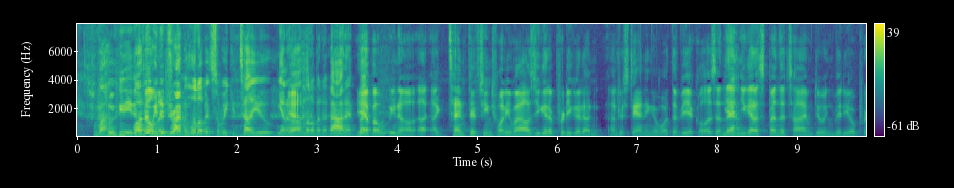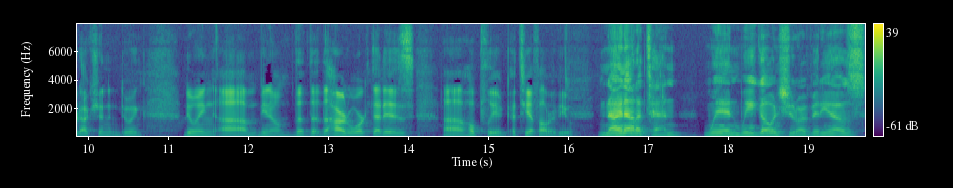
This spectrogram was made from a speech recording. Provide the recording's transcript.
Well, we need well, to no, we need to drive a little bit so we can tell you, you know, Yeah. a little bit about it. But, yeah, but you know, uh, like 10, 15, 20 miles, you get a pretty good un- understanding of what the vehicle is, and then Yeah. you got to spend the time doing video production and doing, doing, um, you know, the, the the hard work that is uh, hopefully a, a TFL review. nine out of ten, when we go and shoot our videos,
